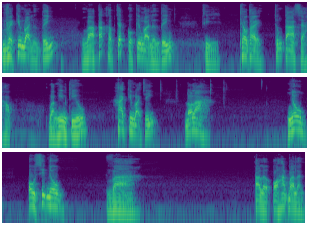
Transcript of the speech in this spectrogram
về kim loại lượng tính và các hợp chất của kim loại lượng tính thì theo thầy chúng ta sẽ học và nghiên cứu hai kim loại chính đó là nhôm, oxit nhôm và AlOH 3 lần.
